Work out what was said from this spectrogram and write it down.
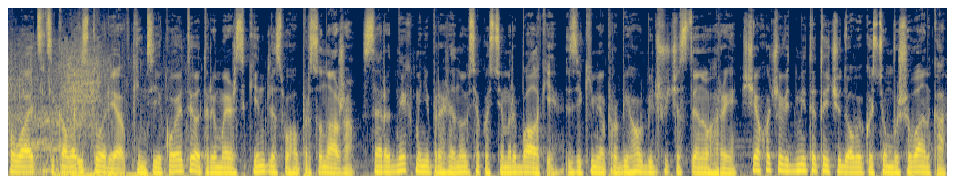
ховається цікава історія, в кінці якої ти отримаєш скін для свого персонажа. Серед них мені приглянувся костюм рибалки, з яким я пробігав більшу частину гри. Ще хочу відмітити чудовий костюм вишиванка,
